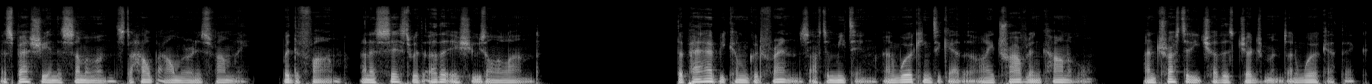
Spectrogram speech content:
especially in the summer months to help Alma and his family with the farm and assist with other issues on the land. The pair had become good friends after meeting and working together on a traveling carnival and trusted each other's judgment and work ethic.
